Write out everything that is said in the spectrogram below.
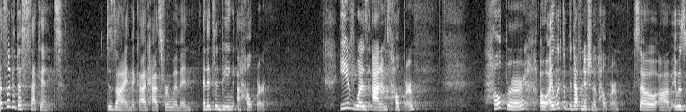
Let's look at the second design that God has for women, and it's in being a helper. Eve was Adam's helper. Helper, oh, I looked up the definition of helper. So um, it was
